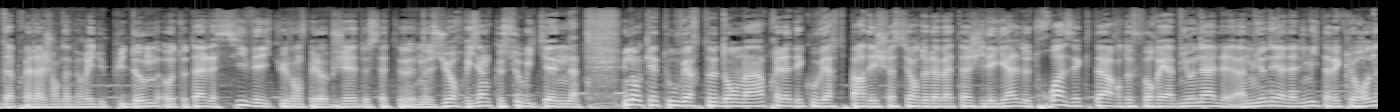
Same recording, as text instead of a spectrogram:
D'après la gendarmerie du Puy-de-Dôme, au total, six véhicules ont fait l'objet de cette mesure rien que ce week-end. Une enquête ouverte dans l'Ain après la découverte par des chasseurs de l'abattage illégal de 3 hectares de forêt à Mionnet à la limite avec le Rhône.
